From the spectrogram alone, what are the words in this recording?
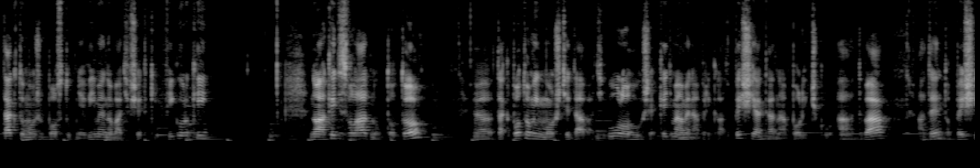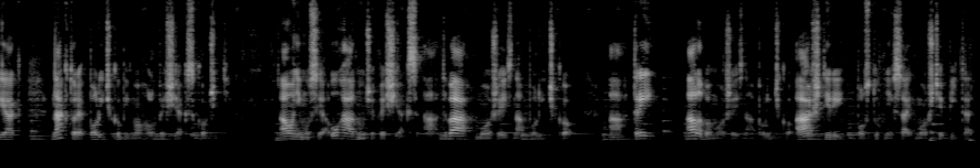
Takto môžu postupne vymenovať všetky figurky. No a keď zvládnu toto, e, tak potom im môžete dávať úlohu, že keď máme napríklad pešiaka na poličku A2, a tento pešiak, na ktoré poličko by mohol pešiak skočiť. A oni musia uhádnuť, že pešiak z A2 môže ísť na políčko A3 alebo môže ísť na políčko A4, postupne sa ich môžete pýtať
